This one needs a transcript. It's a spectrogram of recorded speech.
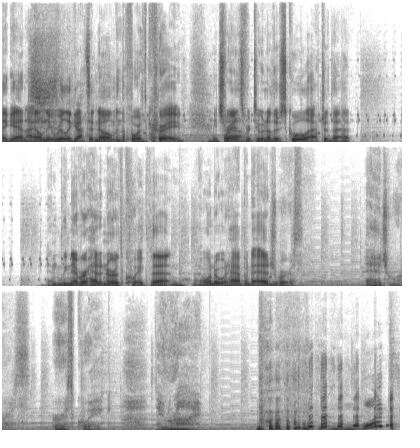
again, I only really got to know him in the fourth grade. He transferred to another school after that. And we never had an earthquake then. I wonder what happened to Edgeworth. Edgeworth. Earthquake. They rhyme. what?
